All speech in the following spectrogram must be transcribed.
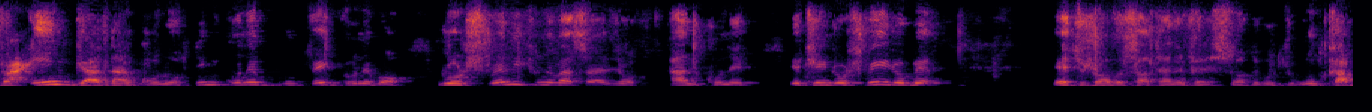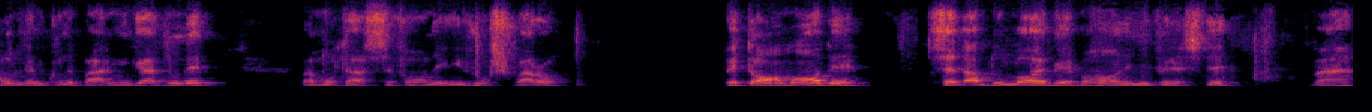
و این گردن کلوختی می‌کنه فکر کنه با رشوه می‌تونه مسائل رو حل کنه. یه چنین رشوه رو به احتشام سلطنه فرستاده بود که اون قبول نمی‌کنه برمیگردونه و متاسفانه این رشوه رو به داماد سید عبدالله بهبهانی میفرسته و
